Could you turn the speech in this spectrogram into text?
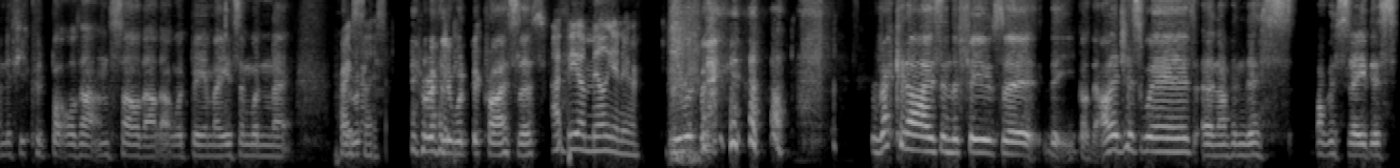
And if you could bottle that and sell that, that would be amazing, wouldn't it? It re- priceless It really would be priceless. i'd be a millionaire You would be. Recognizing the foods that, that you've got the allergies with and having this, obviously, this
